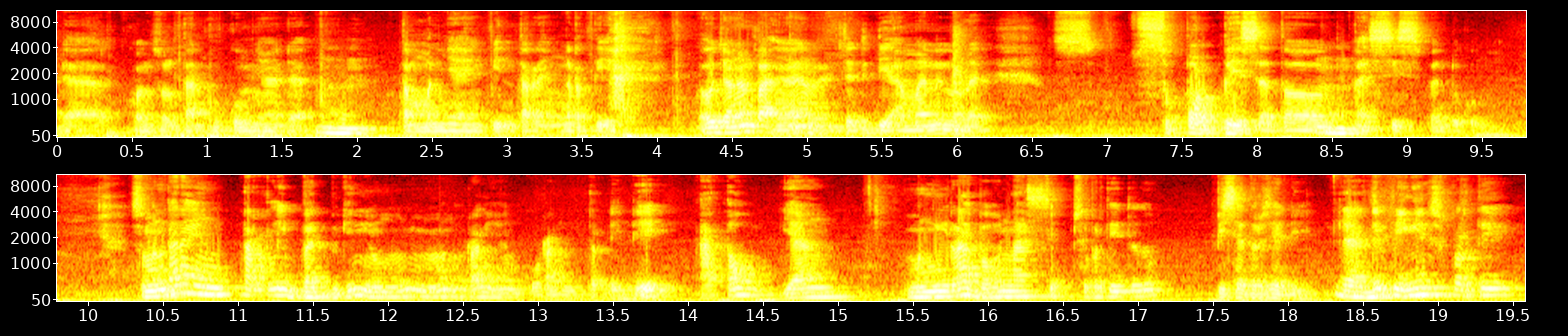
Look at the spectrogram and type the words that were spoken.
ada konsultan hukumnya, ada temennya yang pintar yang ngerti. oh jangan pak, ya. jadi diamanin oleh support base atau basis pendukungnya. Sementara yang terlibat begini memang orang yang kurang terdidik atau yang mengira bahwa nasib seperti itu tuh bisa terjadi. Ya, dia ingin seperti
